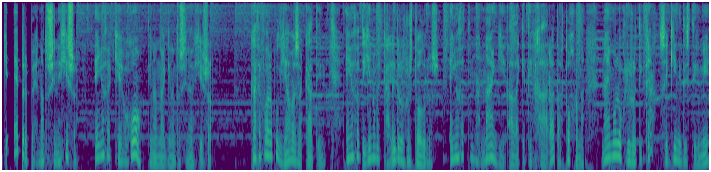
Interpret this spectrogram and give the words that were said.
και έπρεπε να το συνεχίσω. Ένιωθα και εγώ την ανάγκη να το συνεχίσω. Κάθε φορά που διάβαζα κάτι, ένιωθα ότι γίνομαι καλύτερος Χριστόδουλος. Ένιωθα την ανάγκη αλλά και την χαρά ταυτόχρονα να είμαι ολοκληρωτικά σε εκείνη τη στιγμή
